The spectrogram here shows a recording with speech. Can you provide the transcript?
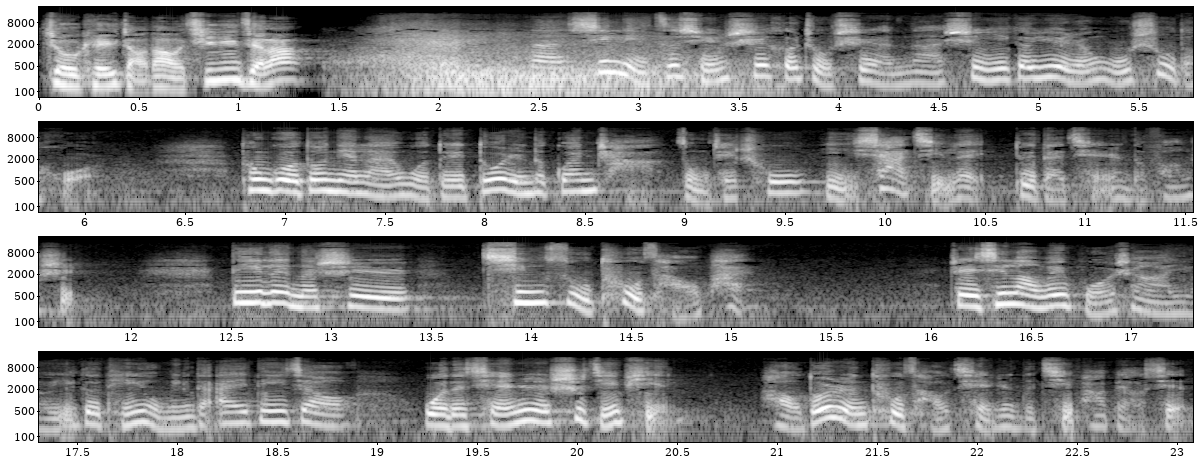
就可以找到青音姐啦。那心理咨询师和主持人呢，是一个阅人无数的活儿。通过多年来我对多人的观察，总结出以下几类对待前任的方式。第一类呢是倾诉吐槽派。这新浪微博上啊有一个挺有名的 ID 叫“我的前任是极品”，好多人吐槽前任的奇葩表现。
